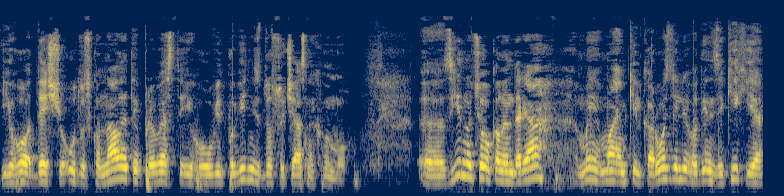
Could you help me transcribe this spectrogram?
його дещо удосконалити, привести його у відповідність до сучасних вимог. Е, Згідно цього календаря, ми маємо кілька розділів, один з яких є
